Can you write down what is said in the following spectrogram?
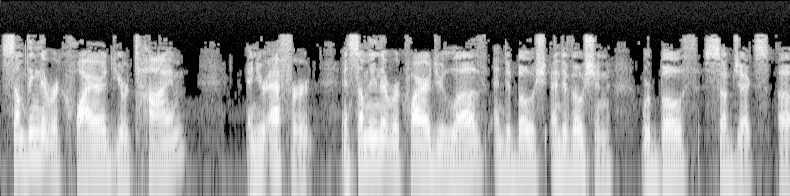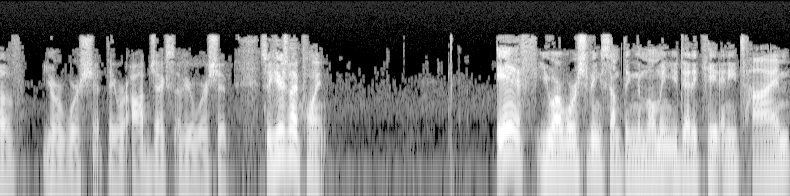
something that required your time and your effort, and something that required your love and, devotion, and devotion were both subjects of your worship. They were objects of your worship. So here's my point. If you are worshiping something the moment you dedicate any time,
